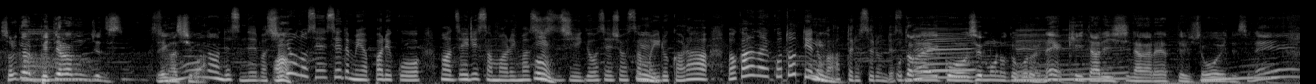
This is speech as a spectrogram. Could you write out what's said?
それからベテランですレガシーそうはなんですね、まあ、資料の先生でもやっぱりこう、まあ、税理士さんもありますし、行政書士さんもいるから、わからないことっていうのがあったりするんですね。お互いこう専門のところでね聞いたりしながらやってる人多いんですね。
